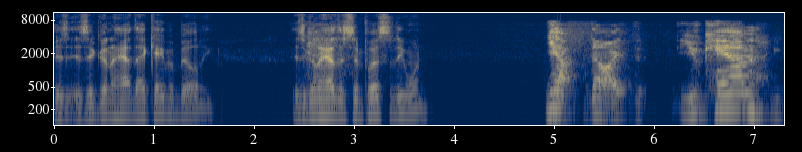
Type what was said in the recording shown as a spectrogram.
Is is it gonna have that capability? Is it gonna have the simplicity one? Yeah, no, I, you can,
